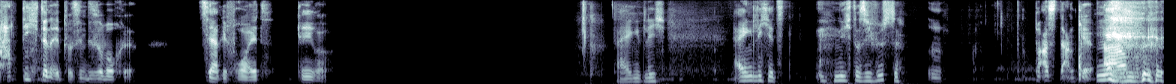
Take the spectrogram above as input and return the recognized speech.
Hat dich denn etwas in dieser Woche sehr gefreut, Gregor? Eigentlich, eigentlich jetzt nicht, dass ich wüsste. Passt, danke. ähm,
